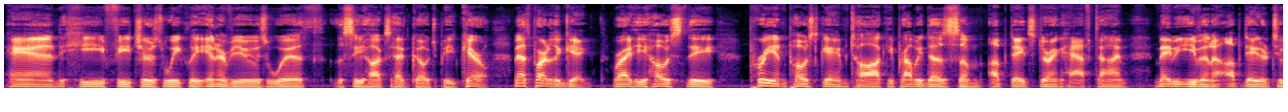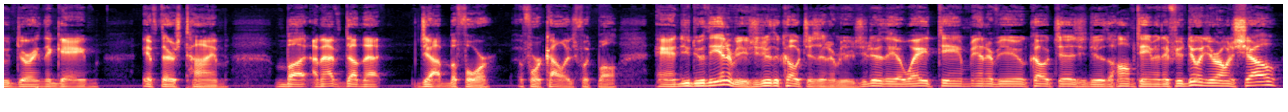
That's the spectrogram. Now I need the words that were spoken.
and he features weekly interviews with the Seahawks head coach, Pete Carroll. I mean, that's part of the gig, right? He hosts the pre and post game talk. He probably does some updates during halftime, maybe even an update or two during the game if there's time. But I mean, I've done that job before for college football. And you do the interviews, you do the coaches' interviews, you do the away team interview coaches, you do the home team. And if you're doing your own show,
